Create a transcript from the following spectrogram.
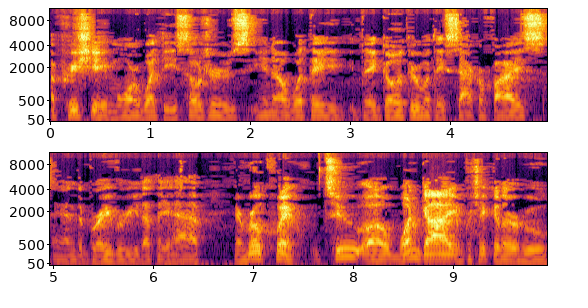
appreciate more what these soldiers, you know, what they they go through, what they sacrifice, and the bravery that they have. And real quick, two uh, one guy in particular who,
